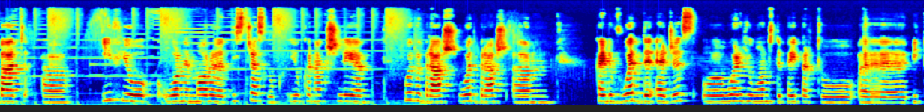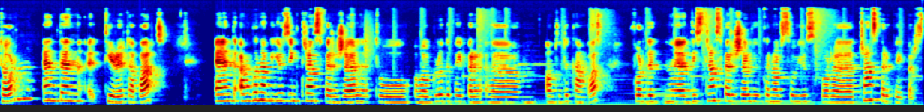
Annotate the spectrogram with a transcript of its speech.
But uh, if you want a more uh, distressed look, you can actually, um, with a brush, wet brush, um, kind of wet the edges where you want the paper to uh, be torn and then uh, tear it apart and I'm gonna be using transfer gel to uh, glue the paper um, onto the canvas. For the, uh, this transfer gel you can also use for uh, transfer papers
